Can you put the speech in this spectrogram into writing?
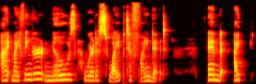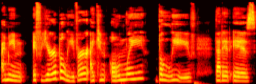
I my finger knows where to swipe to find it. And I I mean, if you're a believer, I can only believe that it is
